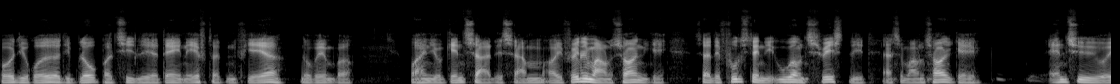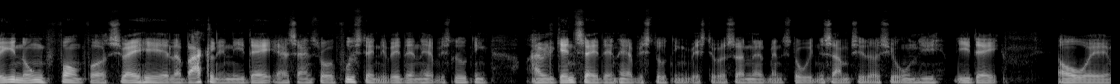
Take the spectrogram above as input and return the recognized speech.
både de røde og de blå partiledere, dagen efter den 4. november hvor han jo gentager det samme. Og ifølge Magnus Heunicke, så er det fuldstændig uomtvisteligt. Altså Magnus Heunicke antyder jo ikke nogen form for svaghed eller vaklen i dag. Altså han stod fuldstændig ved den her beslutning, og han vil gentage den her beslutning, hvis det var sådan, at man stod i den samme situation i, i dag. Og øh,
